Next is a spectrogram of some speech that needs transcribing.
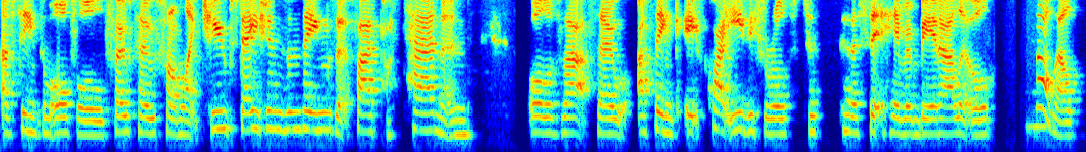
I've seen some awful photos from like tube stations and things at five past 10 and all of that. So I think it's quite easy for us to kind of sit here and be in our little, oh, well,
